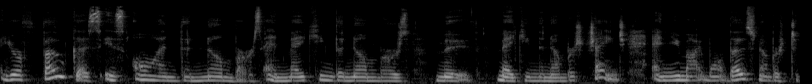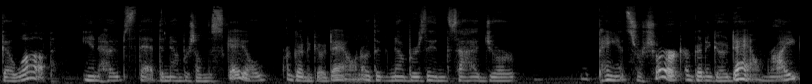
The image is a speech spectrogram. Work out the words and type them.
your focus is on the numbers and making the numbers move making the numbers change and you might want those numbers to go up in hopes that the numbers on the scale are going to go down or the numbers inside your pants or shirt are going to go down, right?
